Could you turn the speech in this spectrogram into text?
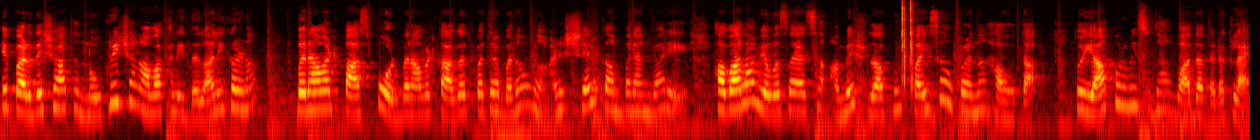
हे परदेशात नोकरीच्या नावाखाली दलाली करणं बनावट पासपोर्ट बनावट कागदपत्र बनवणं आणि शेल कंपन्यांद्वारे हवाला व्यवसायाचं आमिष दाखवून पैसा उकळणं हा होता. तो यापूर्वी सुद्धा वादात अडकलाय.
